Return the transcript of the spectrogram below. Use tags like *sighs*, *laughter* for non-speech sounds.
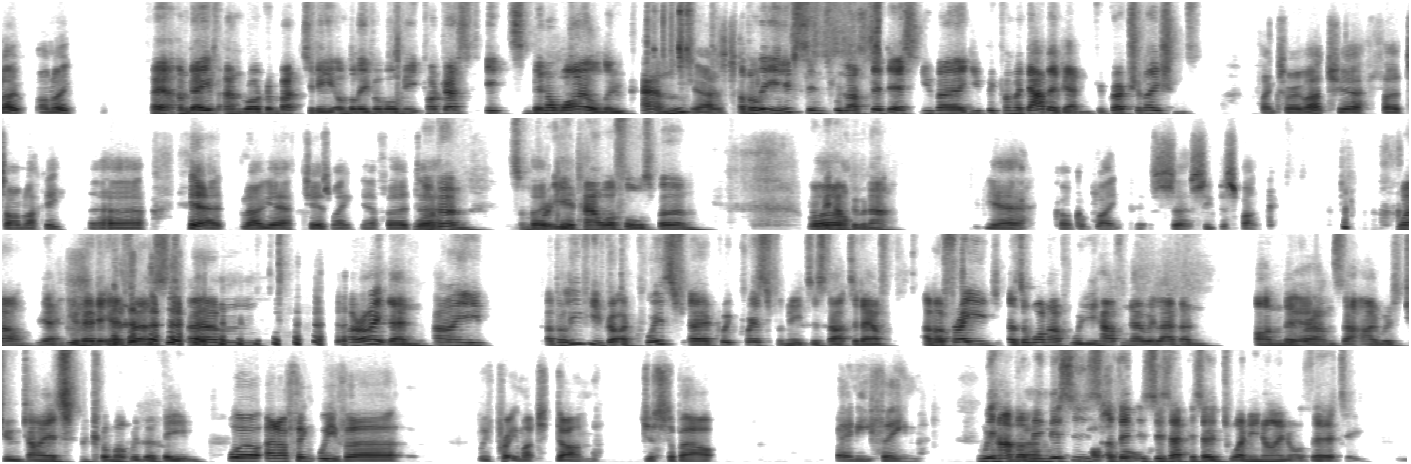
Hello, I'm Luke. Hey, I'm Dave, and welcome back to the Unbelievable Meat podcast. It's been a while, Luke, and Yes. I believe since we last did this, you've uh, you've become a dad again. Congratulations! Thanks very much. Yeah, third time lucky. Uh, *laughs* yeah, no, yeah. Cheers, mate. Yeah, third. Well uh, done. Some third pretty kid. powerful sperm. We'll be happy with that. yeah, can't complain. It's uh, super spunk. Well, yeah, you heard it here first. um, all right then. I I believe you've got a quiz, a quick quiz for me to start today off. I'm afraid, as a one-off, we have no eleven on the Yeah. grounds that I was too tired *laughs* to come up with a theme. Well, and I think we've uh, we've pretty much done just about any theme. We have. I Uh, mean, this is. I think this is episode twenty-nine or thirty,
